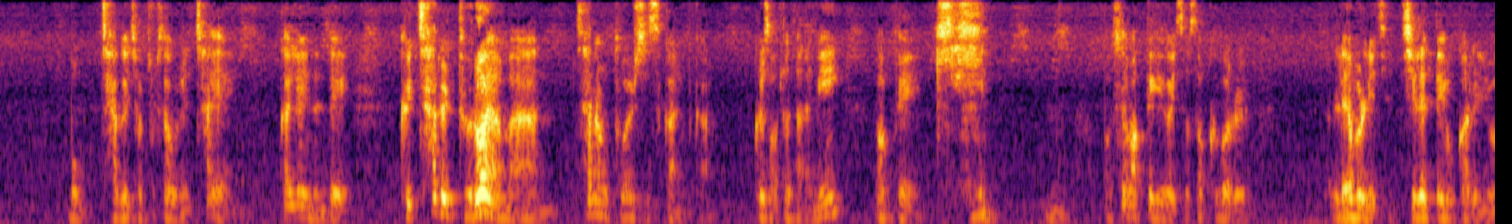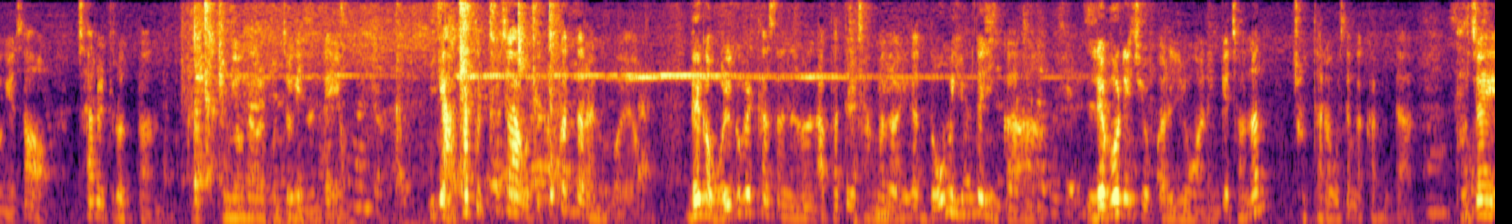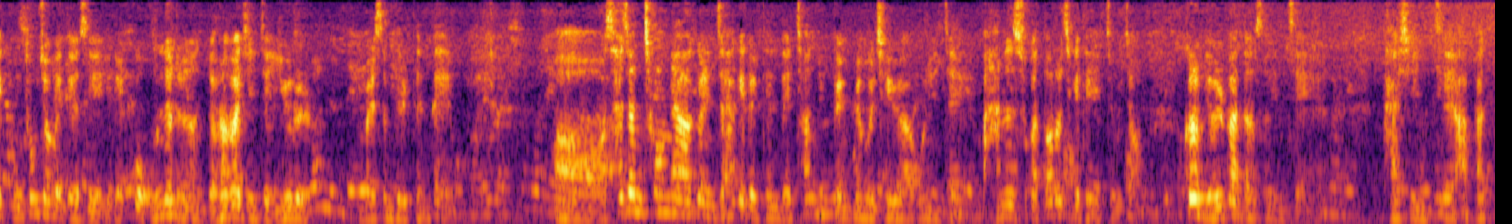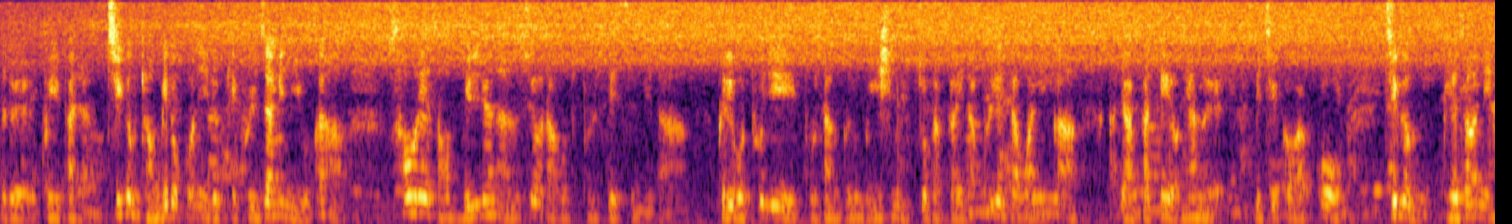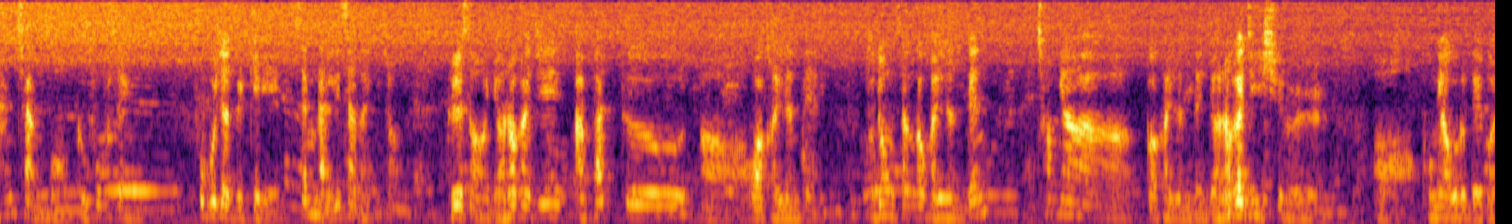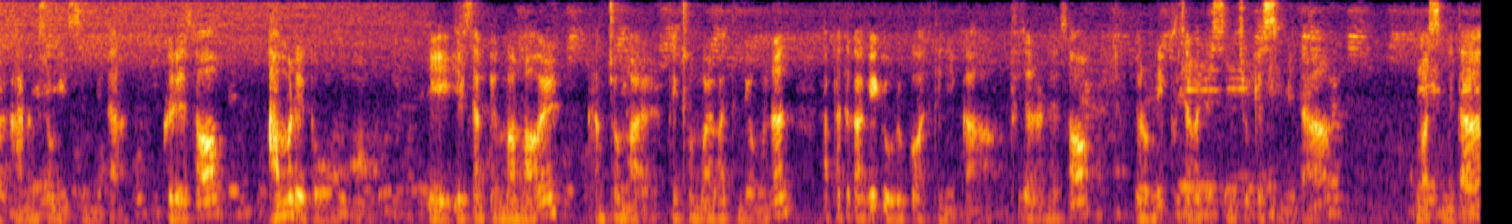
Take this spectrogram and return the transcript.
뭐 작은 접촉사고에 차에 깔려 있는데 그 차를 들어야만 사람을 구할 수 있을 거 아닙니까? 그래서 어떤 사람이 옆에 긴 음, 뭐 쇠막대기가 있어서 그거를 레버리지 지렛대 효과를 이용해서 차를 들었던 그 동영상을 본 적이 있는데 이게 아파트 투자하고도 똑같다라는 거예요. 내가 월급을 타서는 아파트를 장만하기가 너무 힘드니까 레버리지 효과를 이용하는 게 저는 좋다라고 생각합니다. 부자의 공통점에 대해서 얘기를 했고 오늘은 여러 가지 이제 이유를 말씀드릴 텐데 어, 사전 청약을 이제 하게 될 텐데 1,600명을 제외하고는 이제 많은 수가 떨어지게 되겠죠, 그죠? 그럼 열 받아서 이제 다시 이제 아파트를 구입하려는 지금 경기도권이 이렇게 불장인 이유가 서울에서 밀려나는 수요라고도 볼 수 있습니다. 그리고 토지 보상금이 뭐 26조 가까이나 풀린다고 하니까 그게 아파트에 영향을 미칠 것 같고 지금 대선이 한창 뭐 그 후보생 후보자들끼리 쌩 난리잖아요? 그래서 여러 가지 아파트와 관련된 부동산과 관련된 청약과 관련된 여러 가지 이슈를 어, 공약으로 내걸 가능성이 있습니다. 그래서 아무래도 어, 이 일산 백마마을, 강촌마을, 백촌마을 같은 경우는 아파트 가격이 오를 것 같으니까 투자를 해서 여러분이 부자가 됐으면 좋겠습니다. 고맙습니다.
